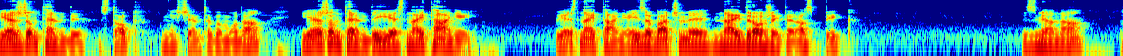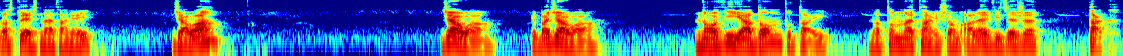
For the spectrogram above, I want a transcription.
jeżdżą tędy. Stop, nie chciałem tego moda. Jeżdżą tędy, jest najtaniej. Tu jest najtaniej. Zobaczmy najdrożej teraz. Pyk. Zmiana. Teraz tu jest najtaniej. Działa? Działa. Chyba działa. Nowi jadą tutaj. Na tą najtańszą, ale widzę, że tak.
